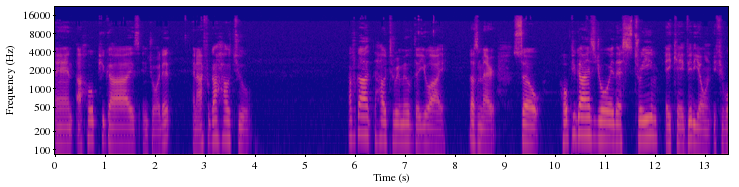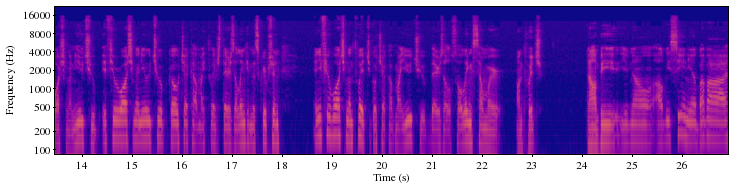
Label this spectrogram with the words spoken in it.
And I hope you guys enjoyed it. And I forgot how to... I forgot how to remove the UI. Doesn't matter. So, hope you guys enjoy this stream, aka video if you're watching on YouTube. If you're watching on YouTube, go check out my Twitch. There's a link in the description. And if you're watching on Twitch, go check out my YouTube. There's also a link somewhere on Twitch. And I'll be, you know, I'll be seeing you. Bye bye.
